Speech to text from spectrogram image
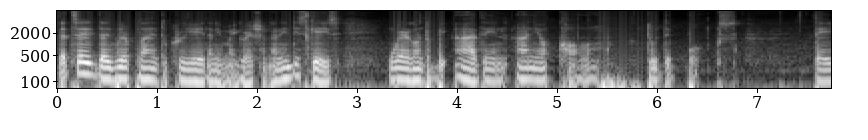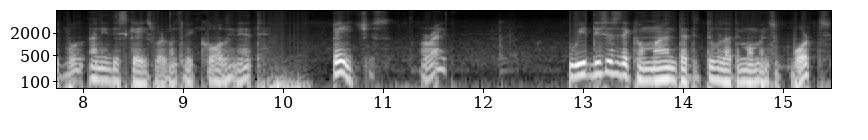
Let's say that we're planning to create a new migration and in this case we're going to be adding a new column to the books table and in this case we're going to be calling it pages. All right? We this is the command that the tool at the moment supports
